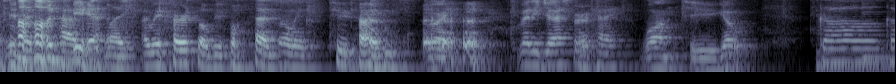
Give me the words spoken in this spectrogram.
we just Oh, had dear. like a rehearsal beforehand only two times. All right. Ready, Jasper? Okay. One, two, go. 高高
